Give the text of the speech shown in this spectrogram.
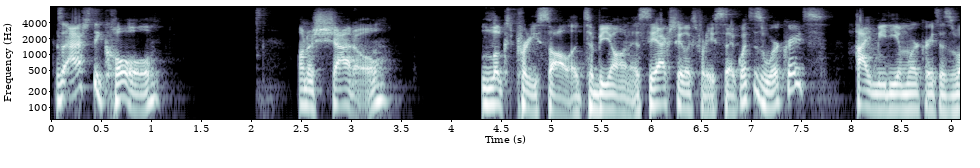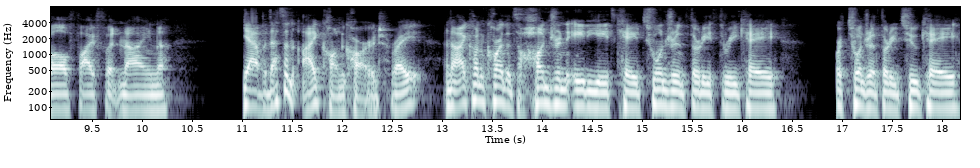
Because Ashley Cole on a shadow looks pretty solid, to be honest. He actually looks pretty sick. What's his work rates? High medium work rates as well, five foot nine. Yeah, but that's an icon card, right? An icon card that's 188k, 233k, or 232k,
